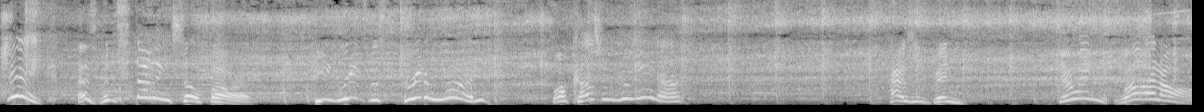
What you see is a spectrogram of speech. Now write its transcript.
Jake has been stunning so far. He leads us three to one, while cousin Junina hasn't been doing well at all.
